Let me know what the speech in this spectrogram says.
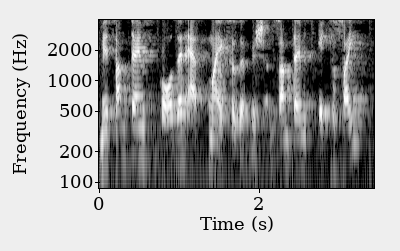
may sometimes cause an asthma exacerbation. Sometimes exercise,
